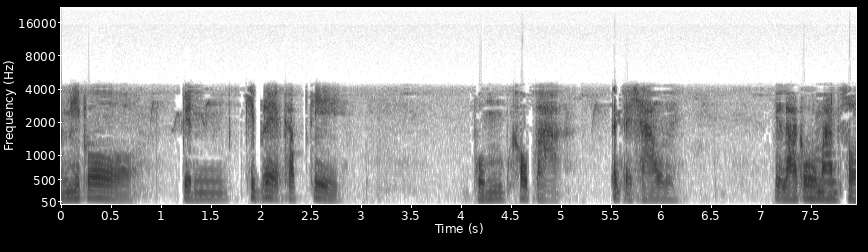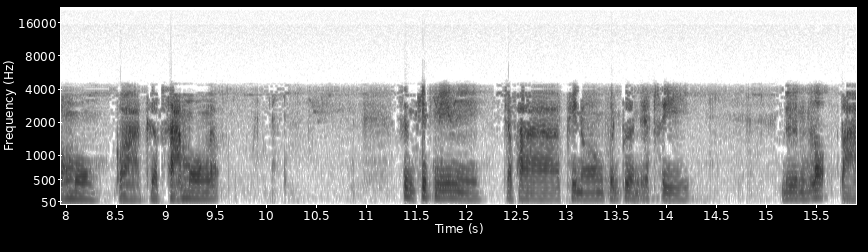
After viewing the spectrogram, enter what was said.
ันนี้ก็เป็นคลิปแรกครับที่ ผมเข้าป่าตั้งแต่เช้าเลย เวลาก็ประมาณสองโมงกว่าเกือบสามโมงแล้ว ซึ่งคลิปนี้นี่จะพาพี่น้องเพื่อนๆเอฟซีเดินเลาะป่า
